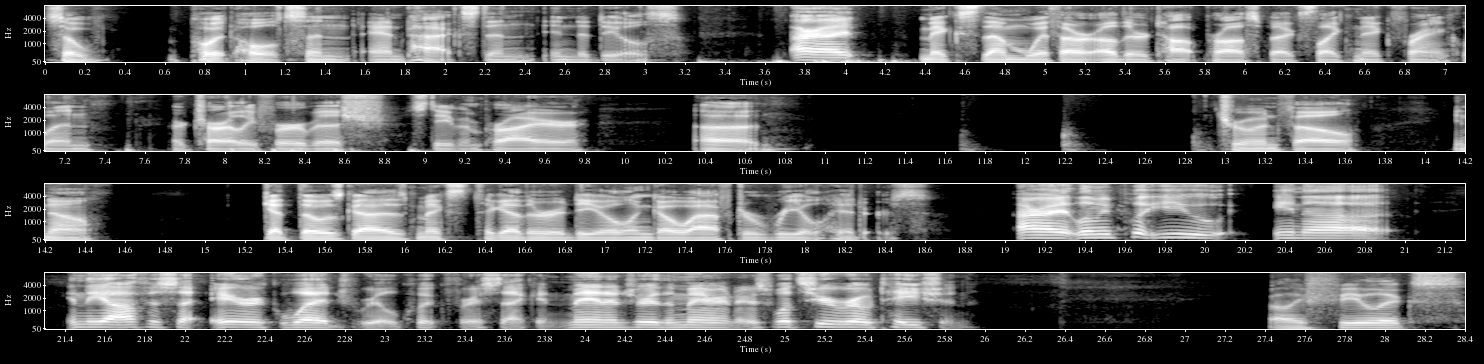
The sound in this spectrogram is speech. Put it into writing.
So put Hultzen and Paxton into deals. All right. Mix them with our other top prospects like Nick Franklin or Charlie Furbush, Stephen Pryor, uh, Triunfel. You know, get those guys mixed together a deal and go after real hitters. All right, let me put you in uh in the office of Eric Wedge real quick for a second. Manager of the Mariners. What's your rotation? Probably Felix.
